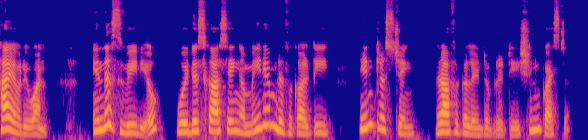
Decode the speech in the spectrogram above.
Hi everyone. In this video, we're discussing a medium difficulty, interesting graphical interpretation question.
